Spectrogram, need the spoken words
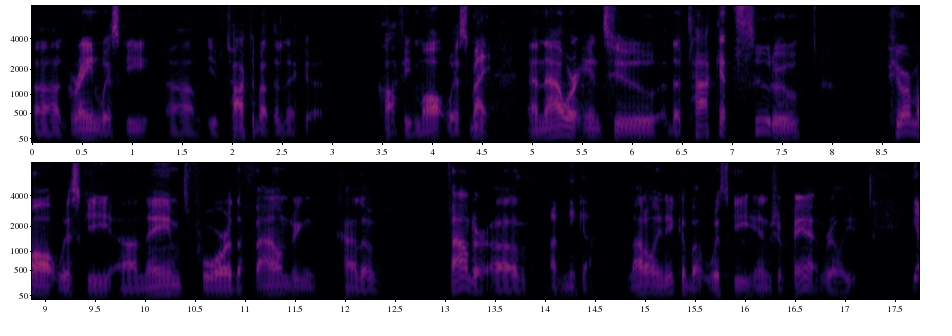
uh, grain whiskey. Um, you've talked about the Nikka Coffey malt whiskey, Right. And now we're into the Taketsuru pure malt whiskey, uh, named for the founding kind of founder of Of Nikka. not only Nikka but whiskey in Japan. Really, Yeah,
